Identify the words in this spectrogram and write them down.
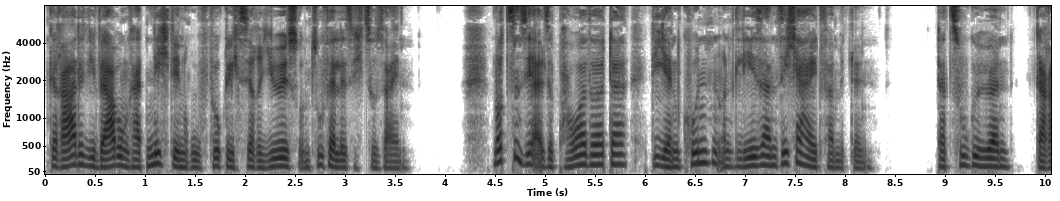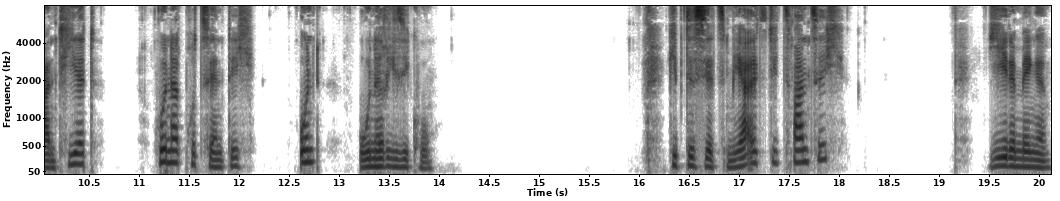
Gerade die Werbung hat nicht den Ruf, wirklich seriös und zuverlässig zu sein. Nutzen Sie also Powerwörter, die Ihren Kunden und Lesern Sicherheit vermitteln. Dazu gehören garantiert, hundertprozentig und ohne Risiko. Gibt es jetzt mehr als die 20? Jede Menge.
